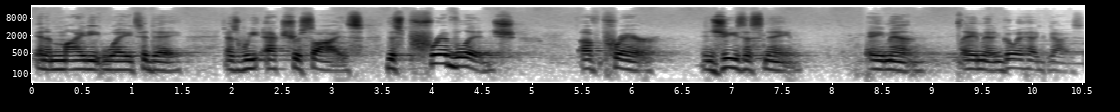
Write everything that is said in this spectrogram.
in a mighty way today as we exercise this privilege of prayer. In Jesus' name, amen. Amen. Go ahead, guys.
